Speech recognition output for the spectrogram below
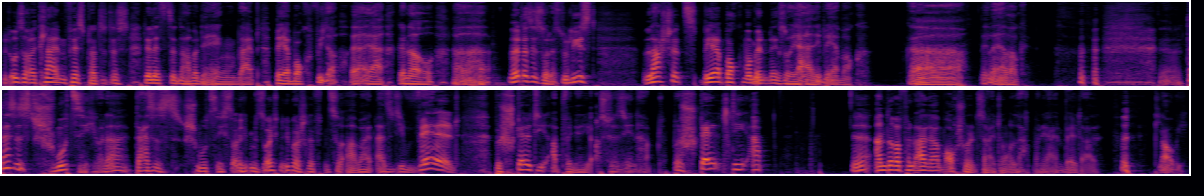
mit unserer kleinen Festplatte, das der letzte Name, der hängen bleibt. Bärbock wieder. Ja, ja, genau. Ne, das ist so, dass du liest Laschets Bärbock-Moment und denkst so, ja, die Bärbock. Ah, die Bärbock. Das ist schmutzig, oder? Das ist schmutzig, mit solchen Überschriften zu arbeiten. Also die Welt, bestellt die ab, wenn ihr die aus Versehen habt. Bestellt die ab. Ne? Andere Verlage haben auch schon Zeitungen, sagt man ja im Weltall. Glaube ich.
